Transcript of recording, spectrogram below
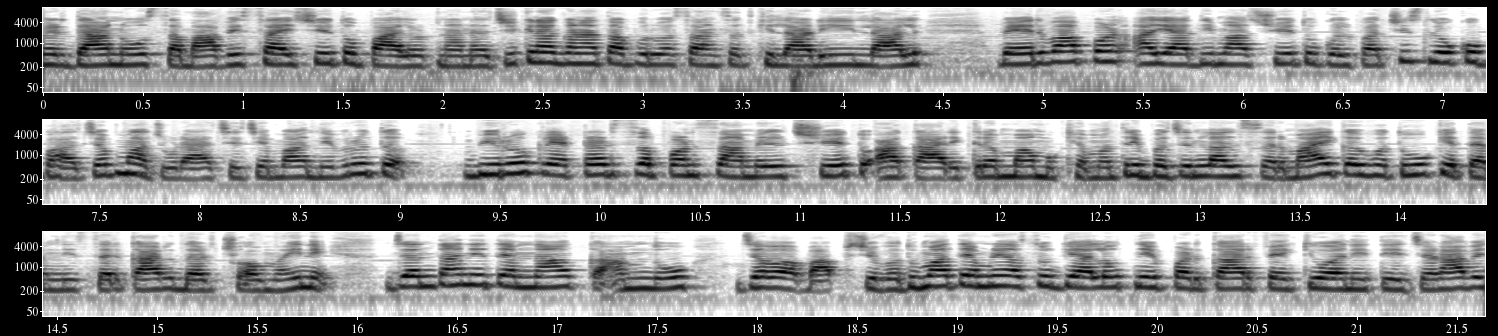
મિર્દાનો સમાવેશ થાય છે. તો પાયલોટના નજીકના ગણાતા પૂર્વ સાંસદ ખિલાડી લાલ બેરવા પણ આ યાદીમાં છે. તો કુલ પચીસ લોકો ભાજપમાં જોડાયા છે, જેમાં નિવૃત્ત બ્યુરોક્રેટર્સ પણ સામેલ છે. તો આ કાર્યક્રમમાં મુખ્યમંત્રી ભજનલાલ શર્માએ કહ્યું હતું કે તેમની સરકાર દર છ મહિને જનતાને તેમના કામનો જવાબ આપશે. વધુમાં તેમણે અશોક ગેહલોતને પડકાર ફેંક્યો અને તે જણાવે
